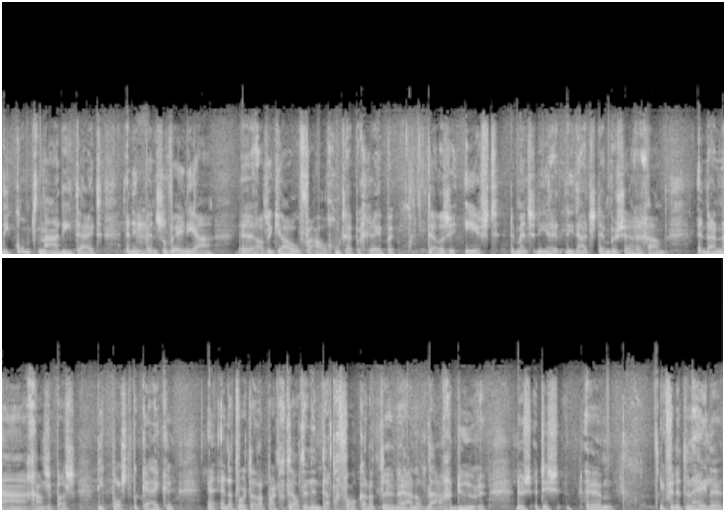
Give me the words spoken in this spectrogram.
die komt na die tijd. En in hmm. Pennsylvania, eh, als ik jouw verhaal goed heb begrepen, tellen ze eerst de mensen die, die naar het stembus zijn gegaan. En daarna gaan ze pas die post bekijken. En, en, dat wordt dan apart geteld. En in dat geval kan het uh, nou ja, nog dagen duren. Dus het is. Um, ik vind het een hele.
